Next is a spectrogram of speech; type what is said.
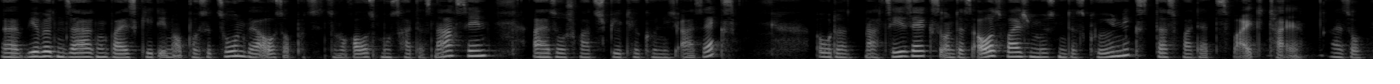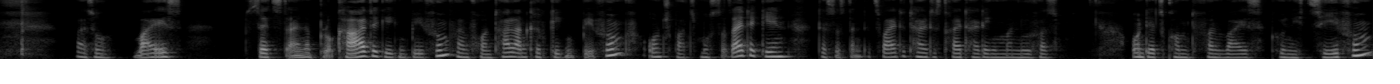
Äh, wir würden sagen, Weiß geht in Opposition. Wer aus Opposition raus muss, hat das Nachsehen. Also Schwarz spielt hier König A6 oder nach C6 und das Ausweichen müssen des Königs, das war der zweite Teil. Also, also Weiß setzt eine Blockade gegen B5, ein Frontalangriff gegen B5 und Schwarz muss zur Seite gehen. Das ist dann der zweite Teil des dreiteiligen Manövers. Und jetzt kommt von Weiß König C5.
